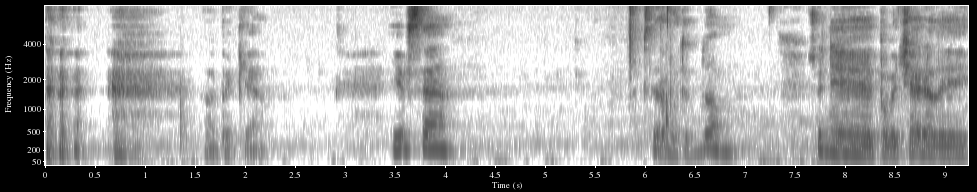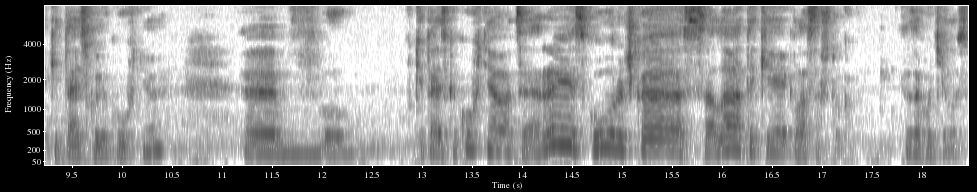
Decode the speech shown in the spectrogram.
Отаке. І все. Все роботи додому. Сьогодні повечеряли китайською кухнею. Китайська кухня це рис, курочка, салатики. Класна штука. Захотілося.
